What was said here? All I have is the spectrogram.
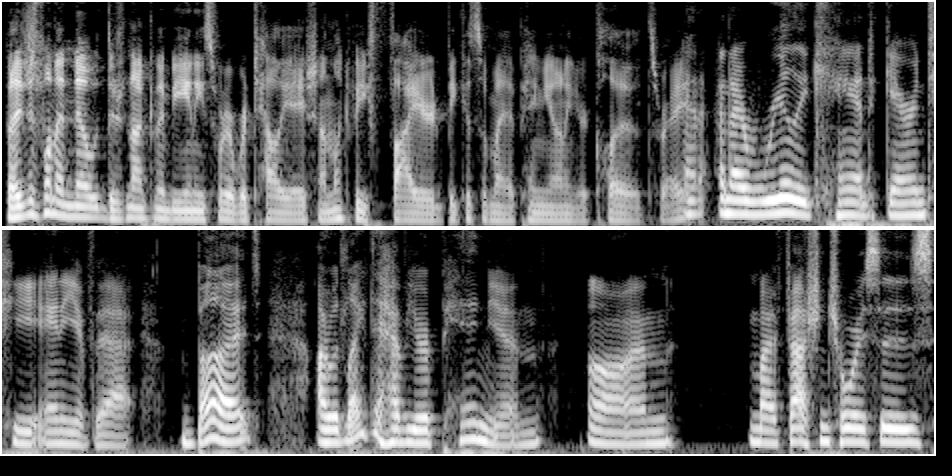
But I just want to know there's not going to be any sort of retaliation. I'm not going to be fired because of my opinion on your clothes, right? and, and I really can't guarantee any of that. But I would like to have your opinion on my fashion choices,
